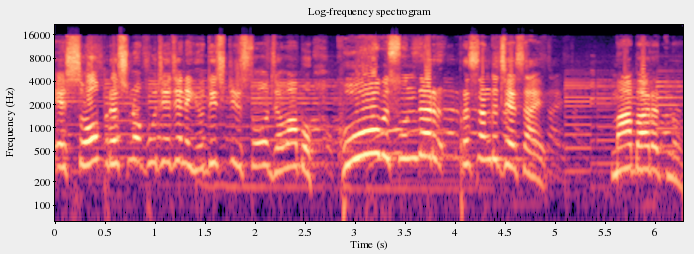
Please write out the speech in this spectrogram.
એ સો પ્રશ્નો પૂછે છે ને યુધિષ્ઠિર સો જવાબો. ખૂબ સુંદર પ્રસંગ છે સાહેબ, મહાભારતનો.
